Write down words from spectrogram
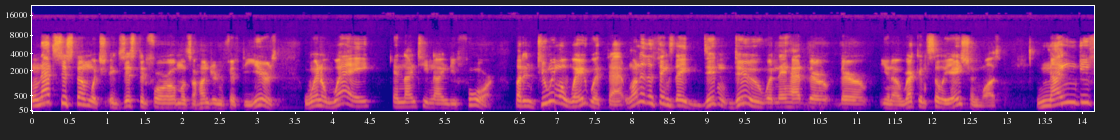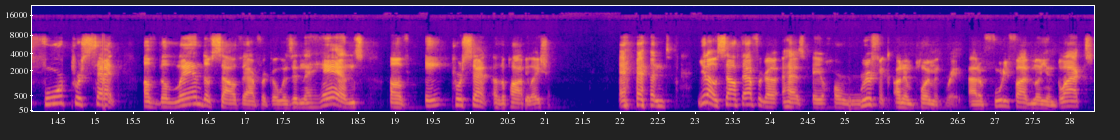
And that system, which existed for almost 150 years, went away in 1994. But in doing away with that, one of the things they didn't do when they had their their you know reconciliation was 94% of the land of South Africa was in the hands of 8% of the population. And you know, South Africa has a horrific unemployment rate. Out of 45 million blacks,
